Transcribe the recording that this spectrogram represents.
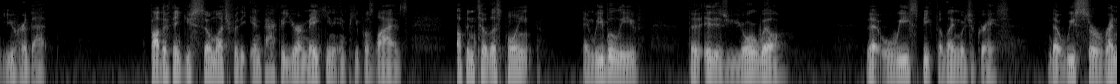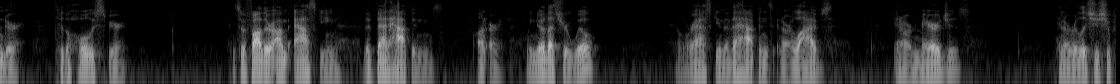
you heard that. Father, thank you so much for the impact that you are making in people's lives up until this point, and we believe that it is your will that we speak the language of grace, that we surrender to the Holy Spirit. And so, Father, I'm asking that that happens on earth. We know that's your will. And we're asking that that happens in our lives, in our marriages, in our relationships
